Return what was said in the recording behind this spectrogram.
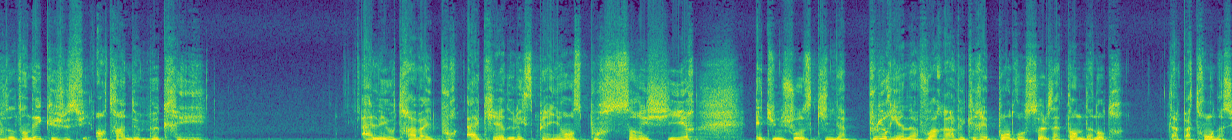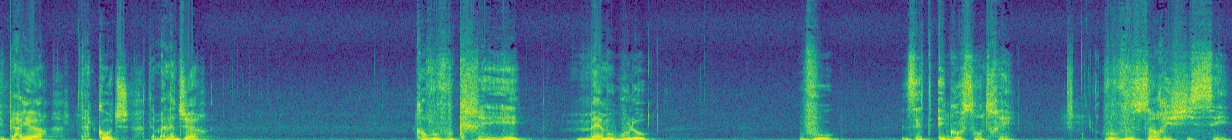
vous entendez que je suis en train de me créer. Aller au travail pour acquérir de l'expérience, pour s'enrichir, est une chose qui n'a plus rien à voir avec répondre aux seules attentes d'un autre, d'un patron, d'un supérieur, d'un coach, d'un manager. Quand vous vous créez, même au boulot, vous êtes égocentré, vous vous enrichissez,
